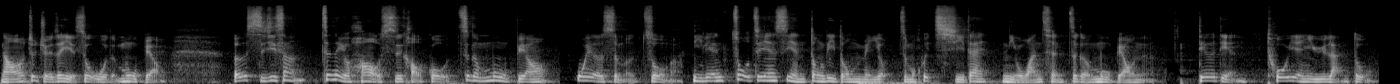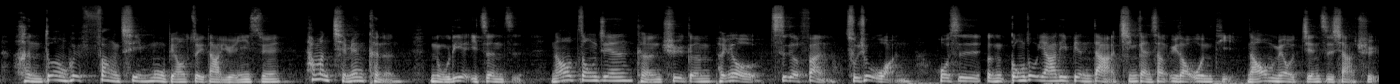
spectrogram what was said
然后就觉得这也是我的目标。而实际上，真的有好好思考过这个目标。为了什么做嘛？你连做这件事情的动力都没有，怎么会期待你完成这个目标呢？第二点，拖延与懒惰，很多人会放弃目标，最大原因是因为他们前面可能努力了一阵子，然后中间可能去跟朋友吃个饭、出去玩，或是嗯工作压力变大，情感上遇到问题，然后没有坚持下去，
